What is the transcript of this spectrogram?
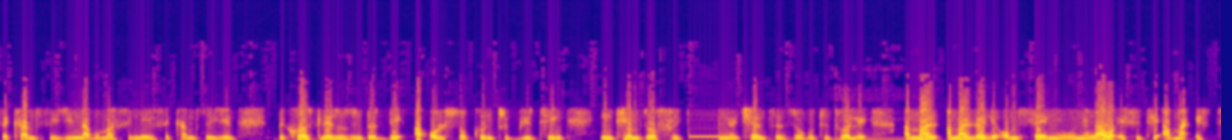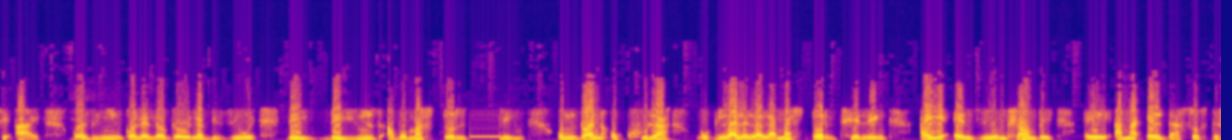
circumcision naboma-female circumcision because lezo zinto they are also contributing in terms of chances zokuthi uthole mm. amalwele omseme wona lawo esithi ama-s t i kwezinye iy'nkolelo-ke wena biziwe they, they use aboma-story storytelling umntwana okhula ngokulalela lama storytelling aye enziwe mhlawumbe eh, ama elders of the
